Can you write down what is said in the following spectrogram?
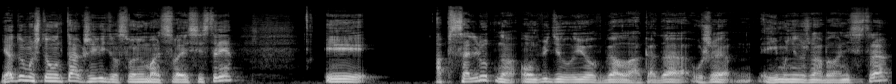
Я думаю, что он также видел свою мать своей сестре, и абсолютно он видел ее в Гала, когда уже ему не нужна была ни сестра,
